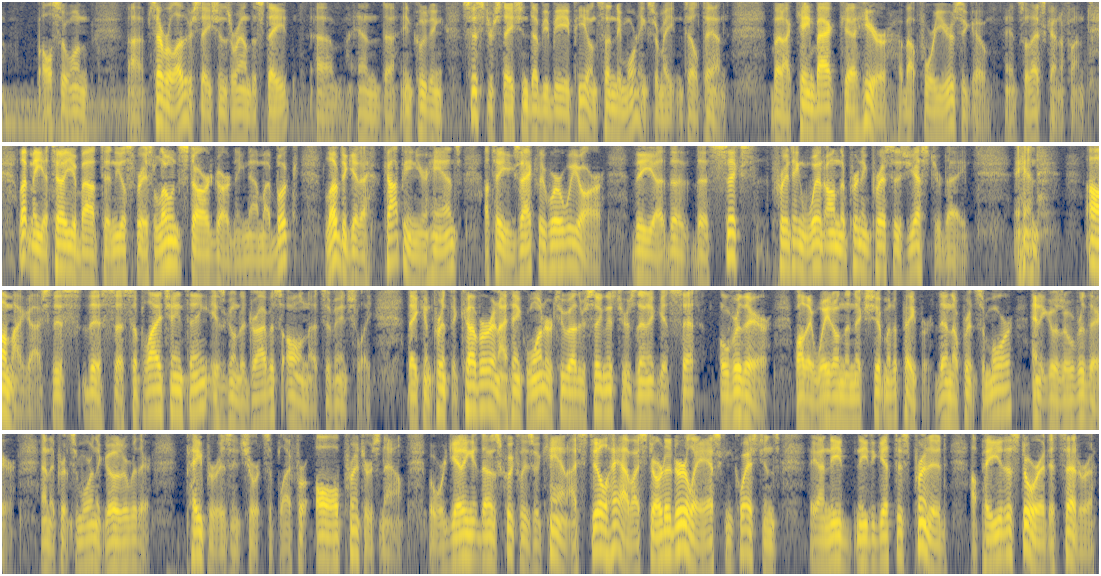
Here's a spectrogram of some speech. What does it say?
also on uh, several other stations around the state, um, and uh, including sister station WBAP on Sunday mornings from 8 until 10 but I came back uh, here about four years ago, and so that's kind of fun. Let me uh, tell you about uh, Neil Sperry's Lone Star Gardening. Now, my book, love to get a copy in your hands. I'll tell you exactly where we are. The uh, the the sixth printing went on the printing presses yesterday, and oh my gosh, this this uh, supply chain thing is going to drive us all nuts eventually. They can print the cover and I think one or two other signatures, then it gets set over there while they wait on the next shipment of paper. Then they'll print some more and it goes over there. And they print some more and it goes over there. Paper is in short supply for all printers now, but we're getting it done as quickly as we can. I still have. I started early asking questions. Hey, I need need to get this printed. I'll pay you to store it, etc.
